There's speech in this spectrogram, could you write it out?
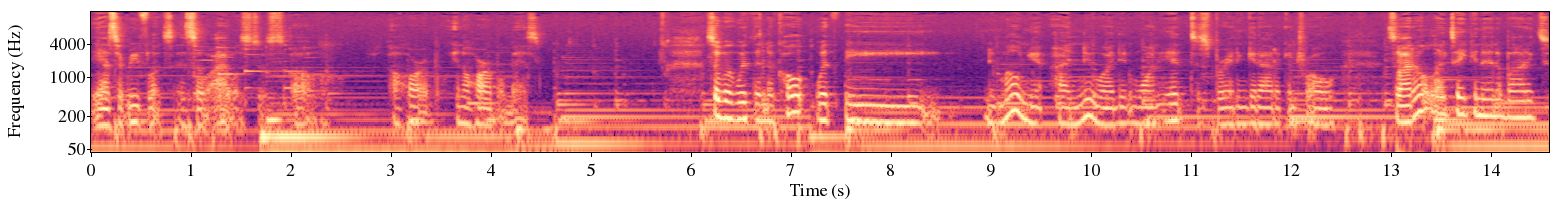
the acid reflux, and so I was just oh a horrible in a horrible mess. So, but with the Nicole, with the pneumonia, I knew I didn't want it to spread and get out of control. So I don't like taking antibiotics,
